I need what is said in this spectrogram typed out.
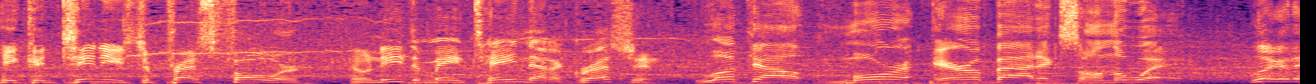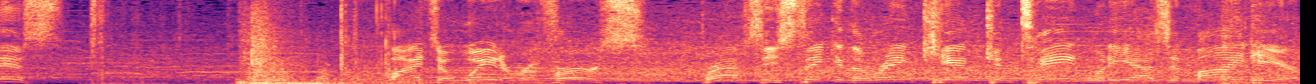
He continues to press forward. He'll need to maintain that aggression. Look out, more aerobatics on the way. Look at this. Finds a way to reverse. Perhaps he's thinking the ring can't contain what he has in mind here.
